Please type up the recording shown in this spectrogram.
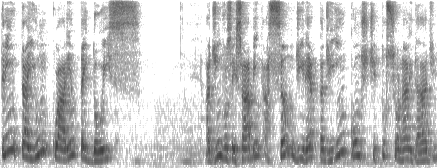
3142 a DIN, vocês sabem, ação direta de inconstitucionalidade.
